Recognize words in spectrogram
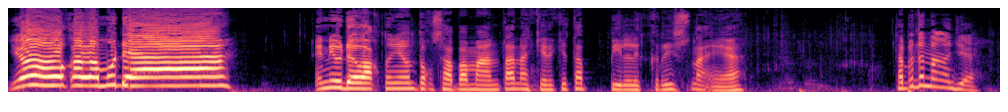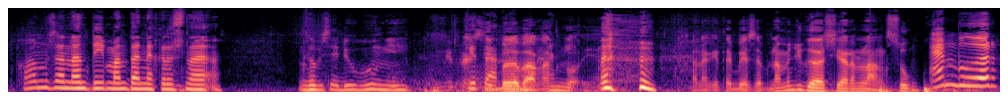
Yo, kalau muda. Ini udah waktunya untuk sapa mantan. Akhirnya kita pilih Krisna ya. Tapi tenang aja. Kalau misalnya nanti mantannya Krisna nggak bisa dihubungi, kita Fleksibel akan banget kok ya. Karena kita biasa namanya juga siaran langsung, Embur.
